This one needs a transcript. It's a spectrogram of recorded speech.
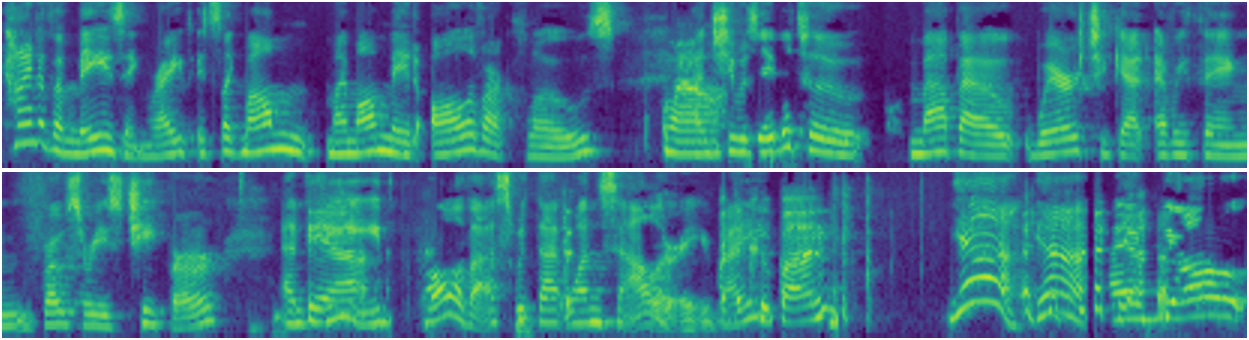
kind of amazing, right? It's like mom my mom made all of our clothes wow. and she was able to map out where to get everything, groceries cheaper, and feed all of us with that one salary, With right? the coupon. Yeah, yeah. And we all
